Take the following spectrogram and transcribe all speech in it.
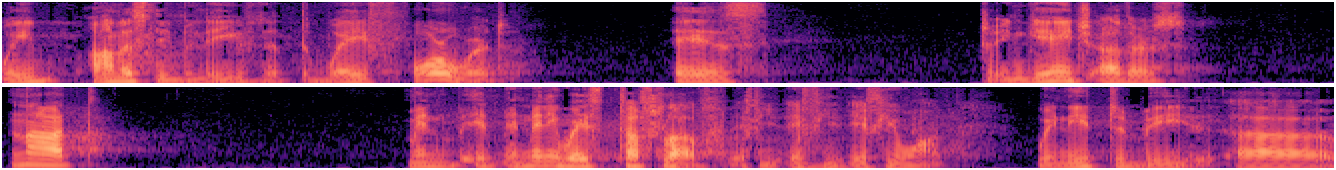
we honestly believe that the way forward is to engage others, not, I mean, in, many ways, tough love, if you, if you, if you want. We need to be uh,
